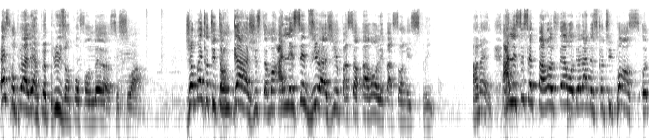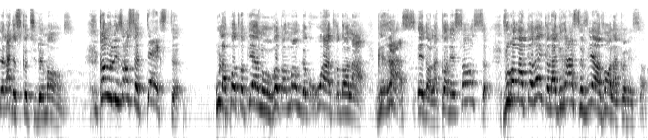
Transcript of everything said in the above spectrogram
Est-ce qu'on peut aller un peu plus en profondeur ce soir? J'aimerais que tu t'engages justement à laisser Dieu agir par sa parole et par son esprit. Amen. À laisser cette parole faire au-delà de ce que tu penses, au-delà de ce que tu demandes. Quand nous lisons ce texte où l'apôtre Pierre nous recommande de croître dans la grâce et dans la connaissance, vous remarquerez que la grâce vient avant la connaissance.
